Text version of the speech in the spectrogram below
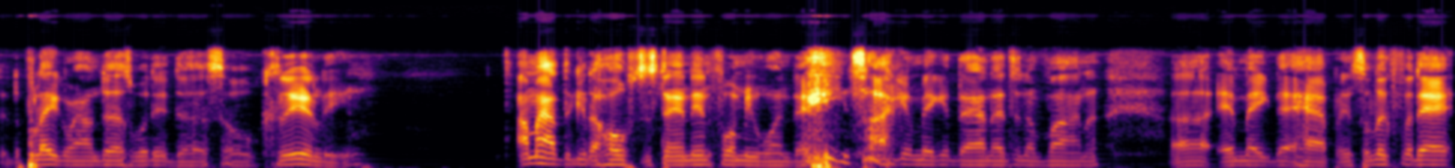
that the playground does what it does. So clearly, I'm gonna have to get a host to stand in for me one day so I can make it down there to Nirvana uh, and make that happen. So look for that,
